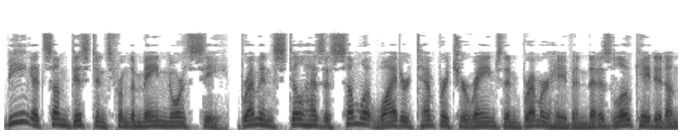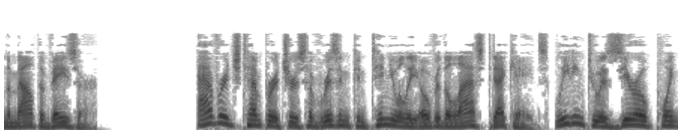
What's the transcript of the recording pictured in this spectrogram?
Being at some distance from the main North Sea, Bremen still has a somewhat wider temperature range than Bremerhaven that is located on the mouth of Weser. Average temperatures have risen continually over the last decades, leading to a 0.6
